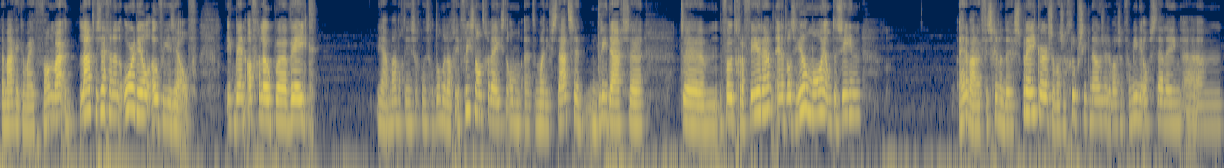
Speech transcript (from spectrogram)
daar maak ik er maar even van. Maar laten we zeggen een oordeel over jezelf. Ik ben afgelopen week, ja, maandag, dinsdag, woensdag, donderdag in Friesland geweest om het manifestatie driedaagse te um, fotograferen. En het was heel mooi om te zien er waren verschillende sprekers. Er was een groepshypnose, er was een familieopstelling, um,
